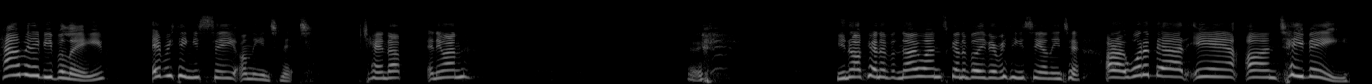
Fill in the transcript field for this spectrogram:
How many of you believe everything you see on the internet? Put your hand up. Anyone? You're not going to, no one's going to believe everything you see on the internet. All right, what about in, on TV?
